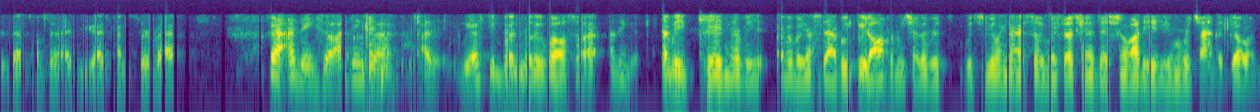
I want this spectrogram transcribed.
Is that something that you guys kind of serve as? Yeah, I think so. I think uh, I, we actually blend really well. So I, I think every kid and every everybody on staff we feed off of each other, which, which is really nice. So it makes our transition a lot easier when we're trying to go and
